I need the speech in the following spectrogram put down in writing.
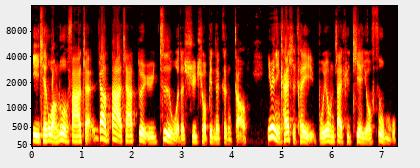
以前网络发展让大家对于自我的需求变得更高，因为你开始可以不用再去借由父母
